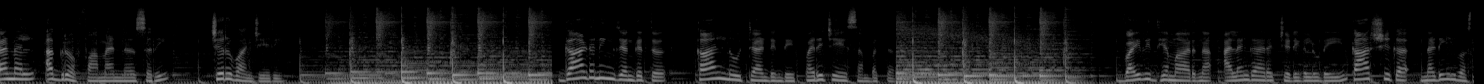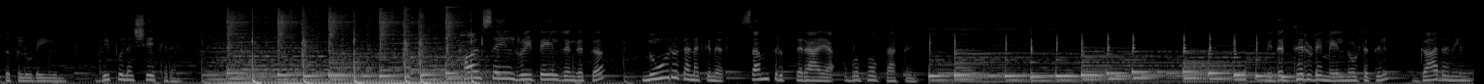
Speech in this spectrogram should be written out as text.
Thanal agro farm and nursery Cheruvanchery. Gardening രംഗത്ത് കാൽ നൂറ്റാണ്ടിന്റെ പരിചയ സമ്പത്ത്. വൈവിധ്യമാർന്ന അലങ്കാര ചെടികളുടെയും കാർഷിക നടീൽ വസ്തുക്കളുടെയും വിപുല ശേഖരം. ഹോൾസെയിൽ റീറ്റെയിൽ രംഗത്ത് നൂറുകണക്കിന് സംതൃപ്തരായ ഉപഭോക്താക്കൾ. വിദഗ്ധരുടെ മേൽനോട്ടത്തിൽ ഗാർഡനിംഗ്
